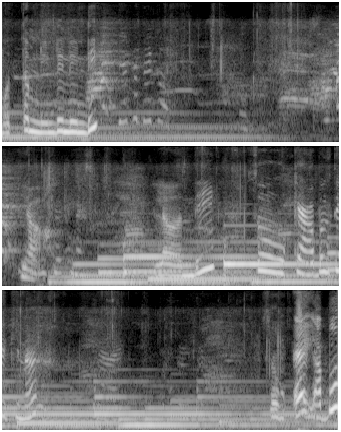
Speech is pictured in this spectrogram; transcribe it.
మొత్తం నిండి నిండి. యా. ఇలా ఉంది. సో క్యాబులు తెక్కిన? సో ఏ అబ్బు!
